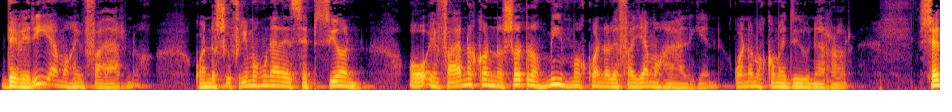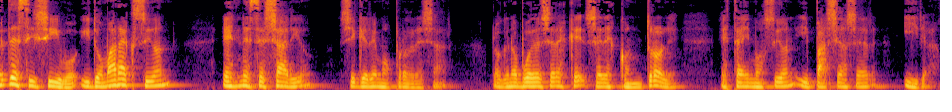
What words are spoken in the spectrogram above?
Deberíamos enfadarnos. Cuando sufrimos una decepción o enfadarnos con nosotros mismos cuando le fallamos a alguien, cuando hemos cometido un error. Ser decisivo y tomar acción es necesario si queremos progresar. Lo que no puede ser es que se descontrole esta emoción y pase a ser ira.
